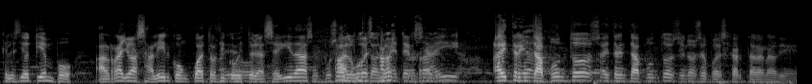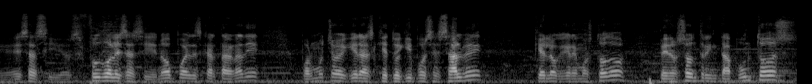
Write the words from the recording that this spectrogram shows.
que les dio tiempo al Rayo a salir con cuatro o cinco Rayo victorias seguidas, se al punto, Huesca ¿no? meterse ahí. Hay 30 puntos, hay 30 puntos y no se puede descartar a nadie. Es así, el fútbol es así, no puedes descartar a nadie. Por mucho que quieras que tu equipo se salve, que es lo que queremos todos, pero son 30 puntos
